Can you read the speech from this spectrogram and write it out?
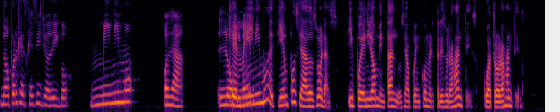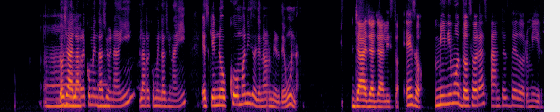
No, porque es que si yo digo mínimo, o sea, que el mínimo de tiempo sea dos horas y pueden ir aumentando, o sea, pueden comer tres horas antes, cuatro horas antes. o sea, la ah, recomendación ahí, la recomendación ahí es que no coman y se vayan a dormir de una. Ya, ya, ya, listo. Eso, mínimo dos horas antes de dormir,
